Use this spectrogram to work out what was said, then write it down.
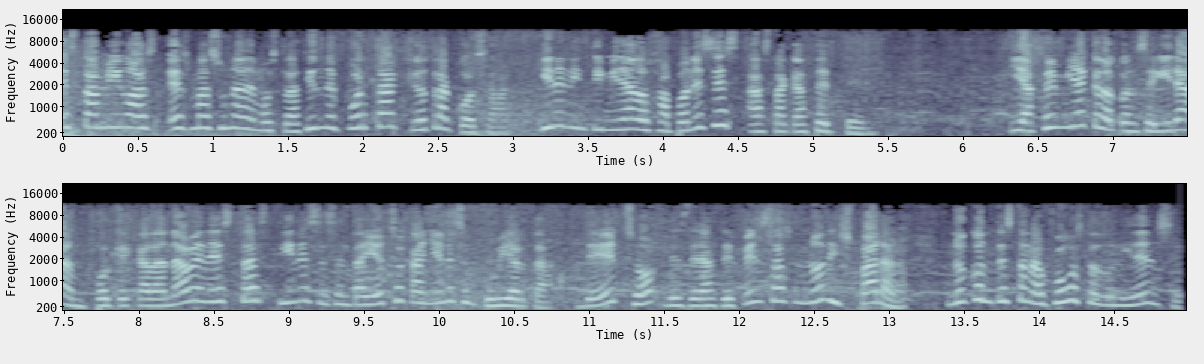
Esto, amigos, es más una demostración de fuerza que otra cosa. Quieren intimidar a los japoneses hasta que acepten. Y a fe mía que lo conseguirán, porque cada nave de estas tiene 68 cañones en cubierta. De hecho, desde las defensas no disparan, no contestan al fuego estadounidense.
